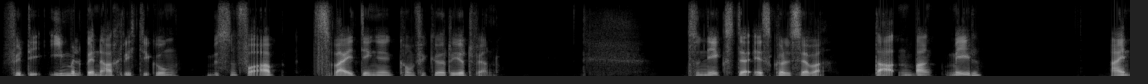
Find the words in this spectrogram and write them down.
Für die E-Mail-Benachrichtigung müssen vorab zwei Dinge konfiguriert werden. Zunächst der SQL Server Datenbank-Mail, ein,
